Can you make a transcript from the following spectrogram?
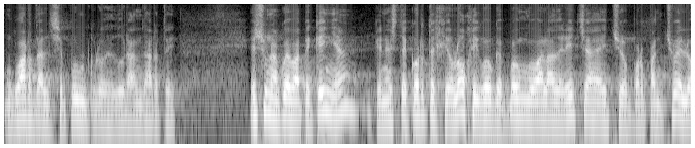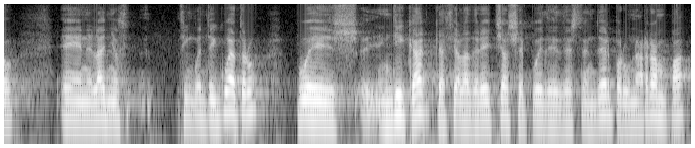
guarda el sepulcro de Durandarte. Es una cueva pequeña que en este corte geológico que pongo a la derecha, hecho por Panchuelo en el año 54, pues eh, indica que hacia la derecha se puede descender por una rampa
